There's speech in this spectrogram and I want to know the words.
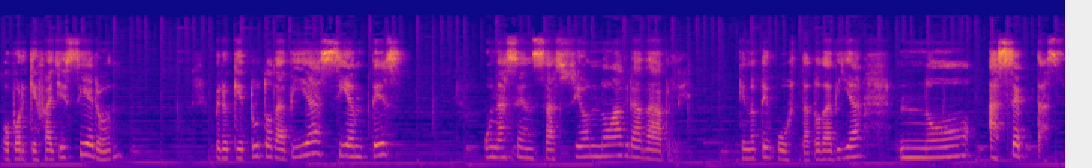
o porque fallecieron, pero que tú todavía sientes una sensación no agradable, que no te gusta, todavía no aceptas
